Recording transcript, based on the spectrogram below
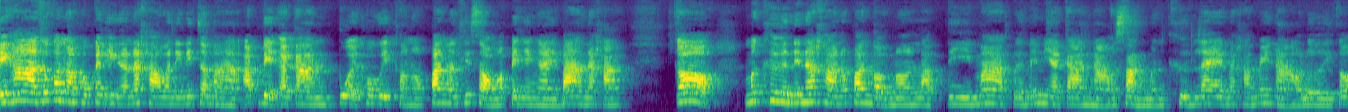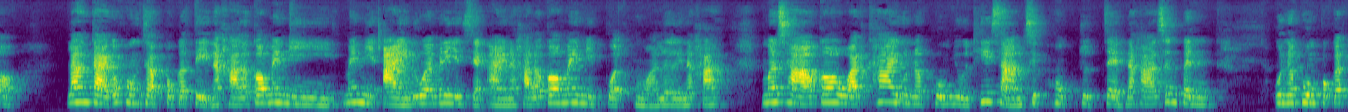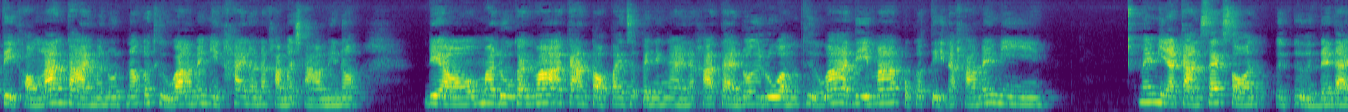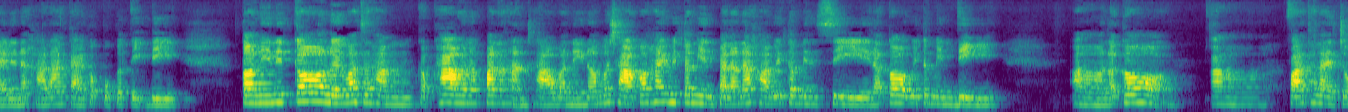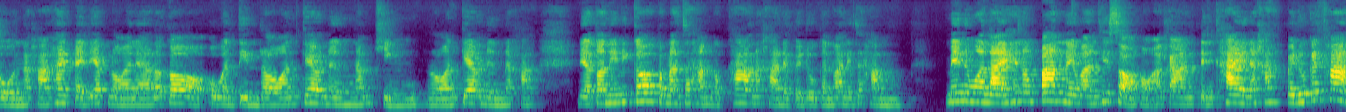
ดีค่ะ ทุกคนมาพบกันอีกแล้วนะคะ วันนี้นี่จะมาอัปเดตอาการป่วยโควิดของน้องปั้นวันที่ 2 ว่าเป็นยังไงบ้างนะคะ ก็เมื่อคืนนี้นะคะน้องปั้นบอกนอนหลับดีมากเลยไม่มีอาการหนาวสั่นเหมือนคืนแรกนะคะ ไม่หนาวเลยก็ร่างกายก็คงจะปกตินะคะ แล้วก็ไม่มีไม่มีไอด้วยไม่ได้ยินเสียงไอนะคะ แล้วก็ไม่มีปวดหัวเลยนะคะ เมื่อเช้าก็วัดไข้อุณหภูมิอยู่ที่ 36.7 นะคะ ซึ่งเป็น อุณหภูมิปกติของร่างกายมนุษย์เนาะก็ถือว่าไม่มีไข้แล้วนะคะ เมื่อเช้านี้เนาะเดี๋ยวมาดูกันว่าอาการต่อไปจะเป็นยังไงนะคะ แต่โดยรวมถือว่าดีมากปกตินะคะ ไม่มีไม่มีอาการแทรกซ้อนอื่น ๆ ใด ๆ เลยนะคะ ร่างกายก็ปกติดี ตอนนี้นิดก็เลยว่าจะทำกับข้าวน้องปั้นอาหารเช้าวันนี้เนาะเมื่อเช้าก็ให้วิตามินไปแล้วนะคะ วิตามินซีแล้วก็วิตามินดีอ่าแล้วก็ ฟ้าทลายโจรนะคะ ให้ไปเรียบร้อยแล้ว แล้วก็โอวัลตินร้อนแก้วหนึ่งน้ำขิงร้อนแก้วหนึ่งนะคะ เดี๋ยวตอนนี้นี่ก็กำลังจะทำกับข้าวนะคะ เดี๋ยวไปดูกันว่านี่จะทำเมนูอะไรให้น้องปั้นในวันที่สองของอาการเป็นไข้นะคะ ไปดูกันค่ะ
